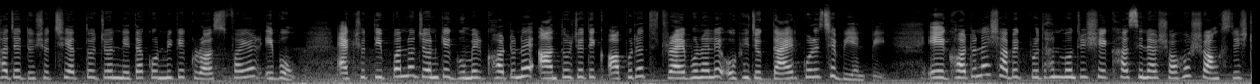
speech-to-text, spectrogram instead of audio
হাজার দুশো ছিয়াত্তর জন নেতাকর্মীকে ক্রস ফায়ার এবং একশো তিপ্পান্ন জনকে গুমের ঘটনায় আন্তর্জাতিক অপরাধ ট্রাইব্যুনালে অভিযোগ দায়ের করেছে বিএনপি। এ ঘটনায় সাবেক প্রধানমন্ত্রী শেখ হাসিনা সহ সংশ্লিষ্ট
